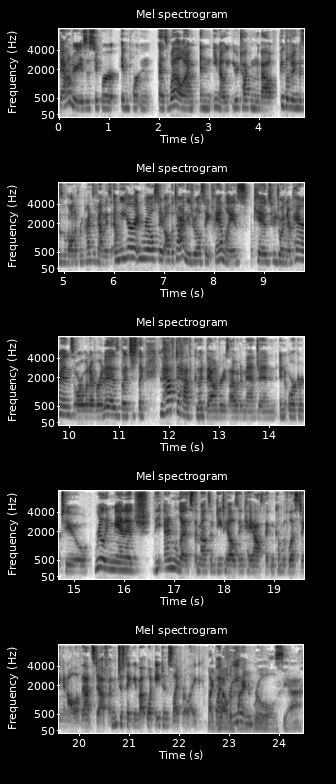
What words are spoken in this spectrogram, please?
Boundaries is super important as well. And I'm, and you know, you're talking about people doing business with all different kinds of families. And we hear it in real estate all the time, these real estate families, kids who join their parents or whatever it is. But it's just like, you have to have good boundaries, I would imagine, in order to really manage the endless amounts of details and chaos that can come with listing and all of that stuff. I'm just thinking about what agents' life are like. Like well defined rules, yeah.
